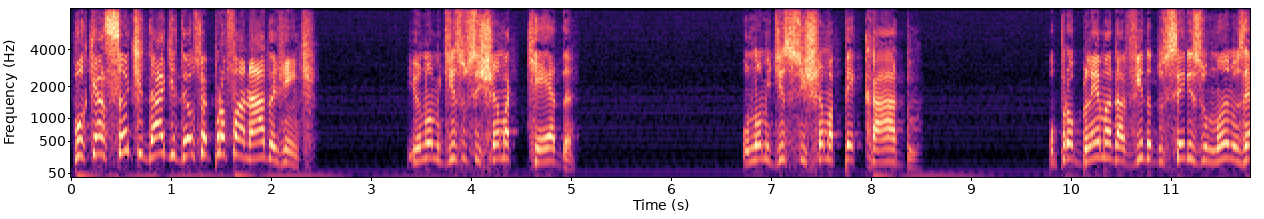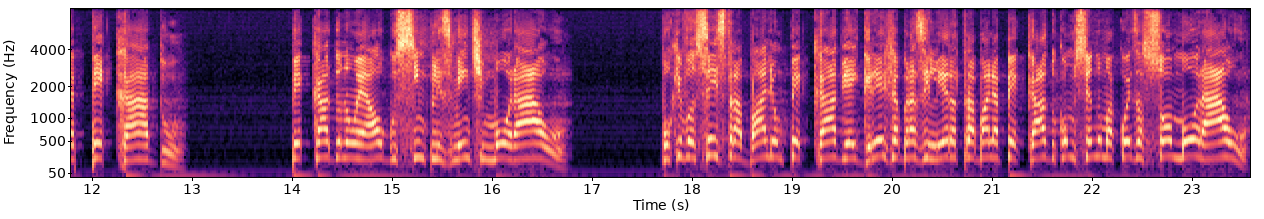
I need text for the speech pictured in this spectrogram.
porque a santidade de Deus foi profanada, gente. E o nome disso se chama queda. O nome disso se chama pecado. O problema da vida dos seres humanos é pecado. Pecado não é algo simplesmente moral. Porque vocês trabalham pecado e a igreja brasileira trabalha pecado como sendo uma coisa só moral.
